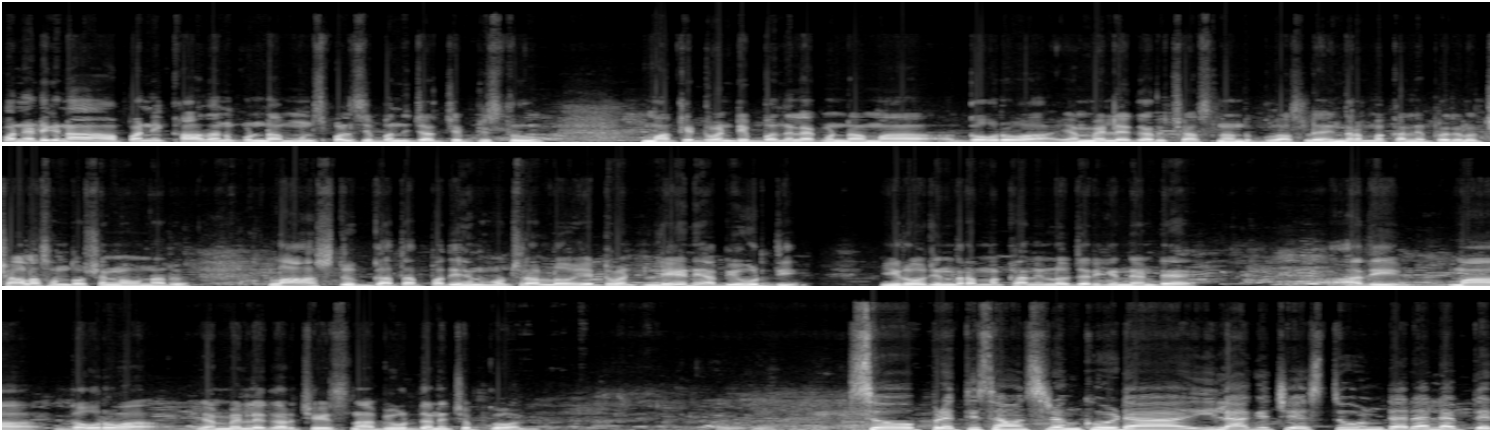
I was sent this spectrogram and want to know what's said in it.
పని అడిగినా ఆ పని కాదనకుండా మున్సిపల్ సిబ్బంది చేత చెప్పిస్తూ మాకు ఎటువంటి ఇబ్బంది లేకుండా మా గౌరవ ఎమ్మెల్యే గారు చేస్తున్నందుకు అసలు ఇంద్రమ్మ కాలనీ ప్రజలు చాలా సంతోషంగా ఉన్నారు. లాస్ట్ గత పదిహేను సంవత్సరాల్లో ఎటువంటి లేని అభివృద్ధి ఈరోజు ఇంద్రమ్మ కాలనీలో జరిగిందంటే అది మా గౌరవ ఎమ్మెల్యే గారు చేసిన అభివృద్ధి అనే చెప్పుకోవాలి. సో ప్రతి సంవత్సరం కూడా ఇలాగే చేస్తూ ఉంటారా? లేకపోతే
